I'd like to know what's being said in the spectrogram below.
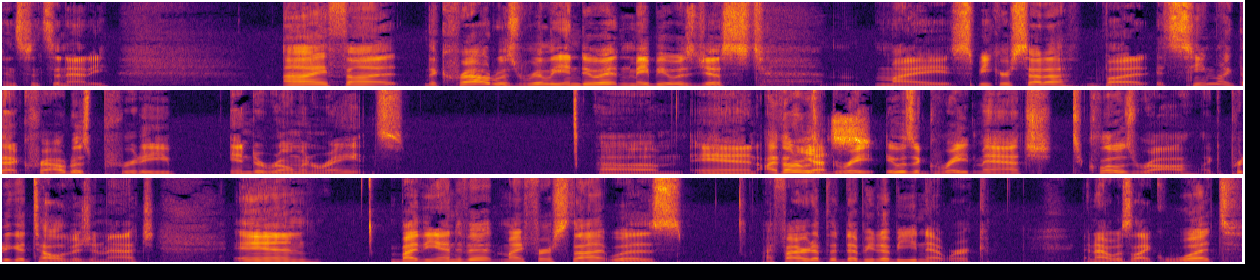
in Cincinnati. I thought the crowd was really into it, and maybe it was just my speaker setup, but it seemed like that crowd was pretty into Roman Reigns. Um, and I thought it was Yes. a great it was a great match to close Raw, like a pretty good television match. And by the end of it, my first thought was I fired up the WWE network and I was like, what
